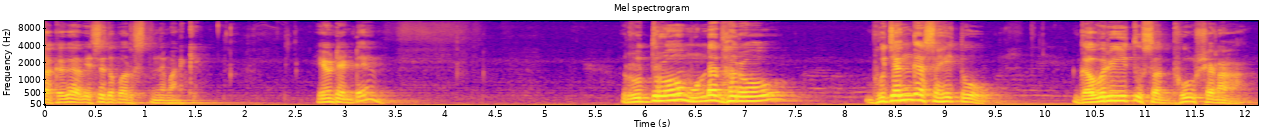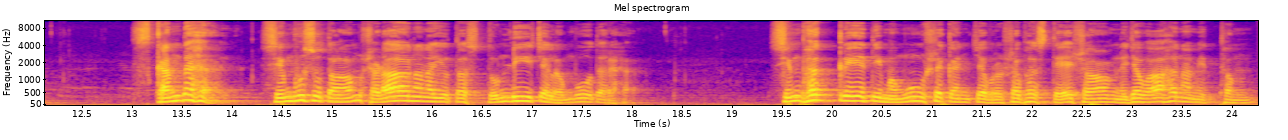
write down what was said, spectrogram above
చక్కగా విశదపరుస్తుంది మనకి. ఏమిటంటే రుద్రో ముండధరో భుజంగ సహితో గౌరీతు సద్భూషణ స్కంద శంభుసుతాం షడాననయుత స్తుండీచ లంబోదర సింహక్రేతి మమూషకంచ వృషభస్తేషాం నిజవాహనమిత్థం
